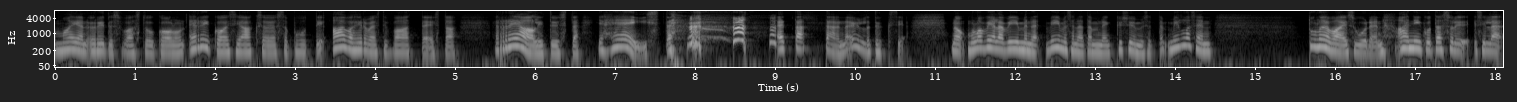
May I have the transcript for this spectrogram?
Maijan yritysvastuukoulun erikoisjakso, jossa puhuttiin aivan hirveästi vaatteista, reaalitystä ja heistä. että täynnä yllätyksiä. No, mulla on vielä viimeine, viimeisenä tämmöinen kysymys, että millaisen tulevaisuuden, ai niin kuin tässä oli sillä,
